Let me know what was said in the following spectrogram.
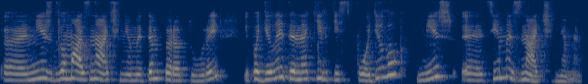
е, між двома значеннями температури і поділити на кількість поділок між е, цими значеннями.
